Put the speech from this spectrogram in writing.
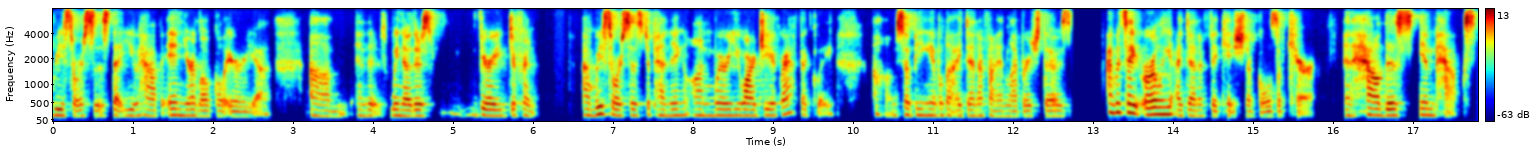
resources that you have in your local area um, and we know there's very different uh, resources depending on where you are geographically um, so being able to identify and leverage those. I would say early identification of goals of care and how this impacts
